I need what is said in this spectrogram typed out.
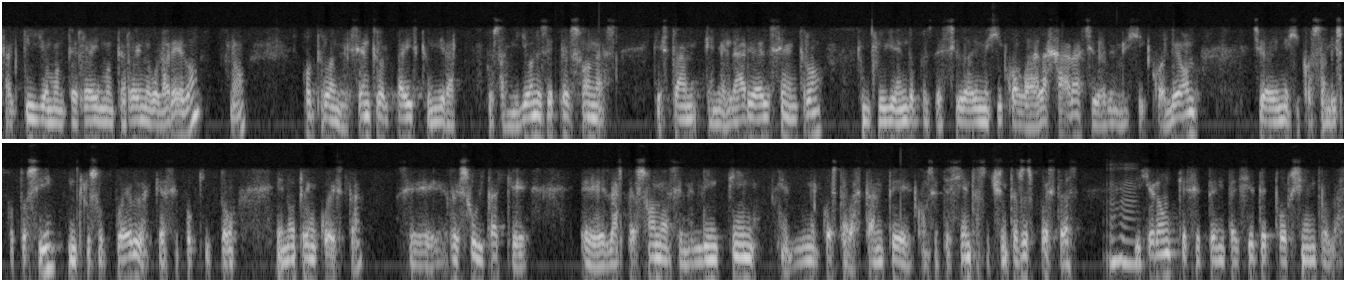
Saltillo, Monterrey, Monterrey, Nuevo Laredo, ¿no? Otro en el centro del país que uniera pues a millones de personas que están en el área del centro, incluyendo pues de Ciudad de México a Guadalajara, Ciudad de México a León, Ciudad de México, San Luis Potosí, incluso Puebla, que hace poquito en otra encuesta se resulta que eh, las personas en el LinkedIn, en una encuesta bastante con 780 respuestas, dijeron que 77% las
